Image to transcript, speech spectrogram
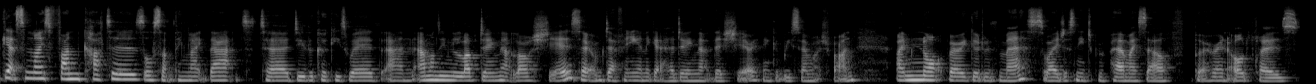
Get some nice fun cutters or something like that to do the cookies with. And Amandine loved doing that last year, so I'm definitely going to get her doing that this year. I think it'd be so much fun. I'm not very good with mess, so I just need to prepare myself, put her in old clothes,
